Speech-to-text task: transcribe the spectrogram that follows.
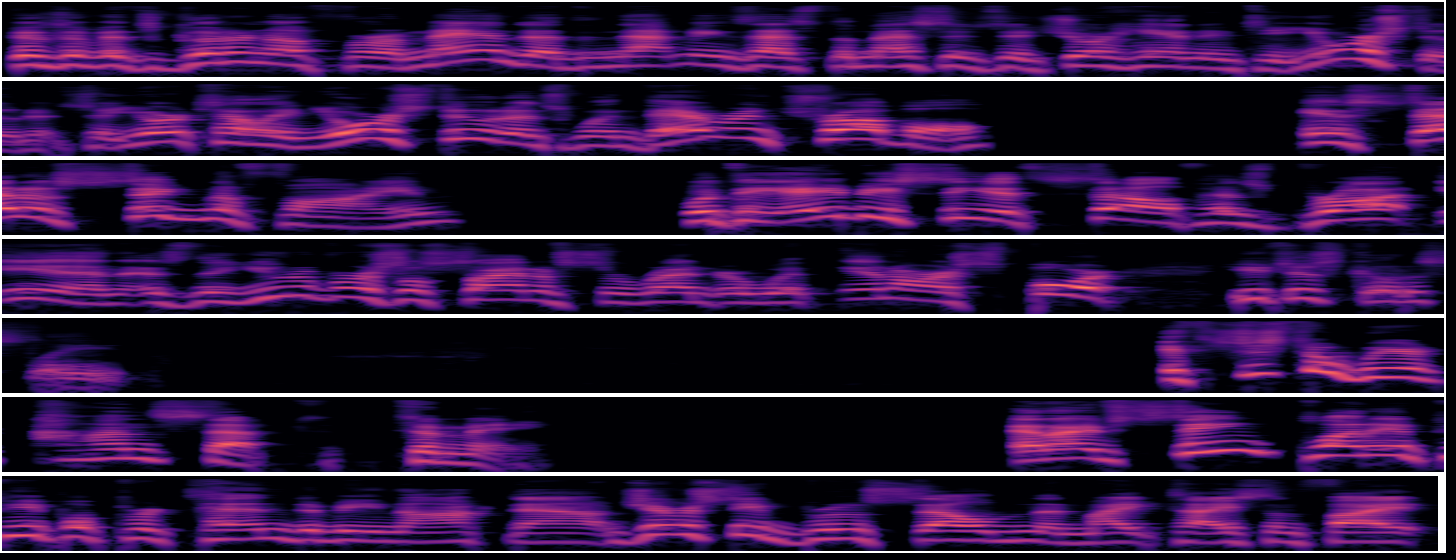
Because if it's good enough for Amanda, then that means that's the message that you're handing to your students. So you're telling your students when they're in trouble, instead of signifying what the ABC itself has brought in as the universal sign of surrender within our sport, you just go to sleep it's just a weird concept to me. And I've seen plenty of people pretend to be knocked out. Did you ever see Bruce Seldon and Mike Tyson fight?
